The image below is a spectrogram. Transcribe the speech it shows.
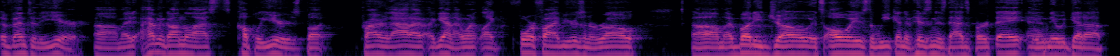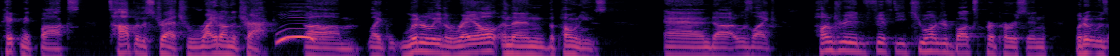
event of the year. Um, I, I haven't gone the last couple of years, but prior to that, I, again, I went like four or five years in a row. Uh, my buddy Joe, it's always the weekend of his and his dad's birthday, and they would get a picnic box, top of the stretch, right on the track, um, like literally the rail and then the ponies, and uh, it was like 150 200 bucks per person but it was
